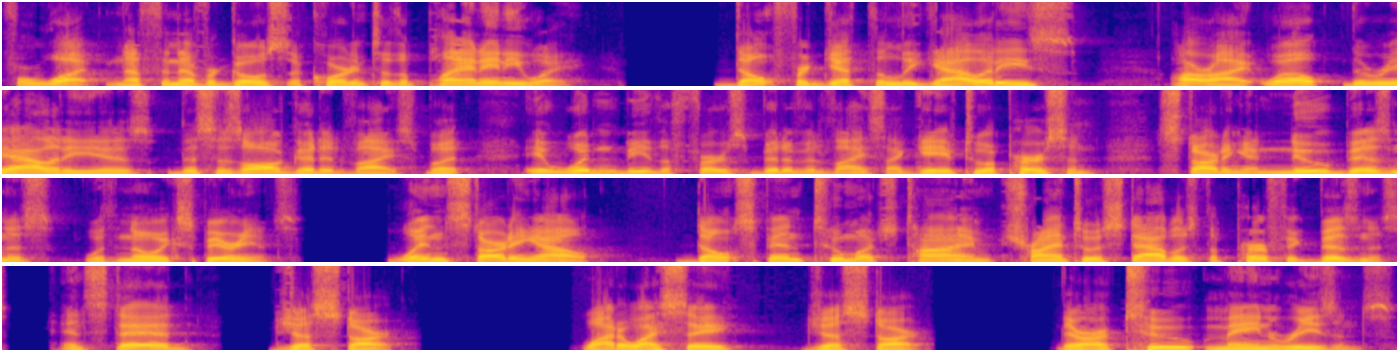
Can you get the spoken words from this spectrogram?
For what? Nothing ever goes according to the plan anyway. Don't forget the legalities all right, well, the reality is this is all good advice, but it wouldn't be the first bit of advice I gave to a person starting a new business with no experience. When starting out, don't spend too much time trying to establish the perfect business. Instead, just start. Why do I say just start? There are two main reasons.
